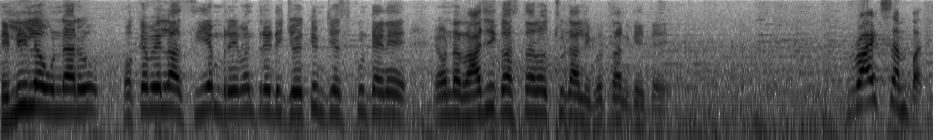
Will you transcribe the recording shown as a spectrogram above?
ఢిల్లీలో ఉన్నారు. ఒకవేళ సీఎం రేవంత్ రెడ్డి జోక్యం చేసుకుంటేనే ఏమన్నా రాజీ కాస్తారో చూడాలి మొత్తానికైతే రైట్ సంపత్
